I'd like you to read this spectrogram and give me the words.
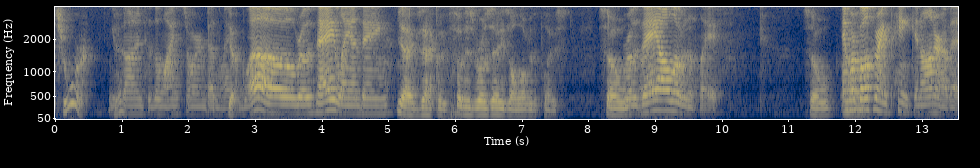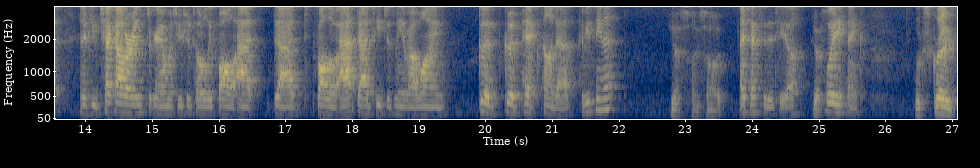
sure. You've Yeah. gone into the wine store and been like, Yeah. "Whoa, rose landing, Yeah, exactly. So there's rosés all over the place. So rose all over the place." so And we're um, both wearing pink in honor of it. And if you check out our Instagram, which you should totally follow at Dad, follow at Dad teaches me about wine. Good, good pics, huh, Dad? Have you seen it? Yes, I saw it. I texted it to you. Yes. What do you think? Looks great.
